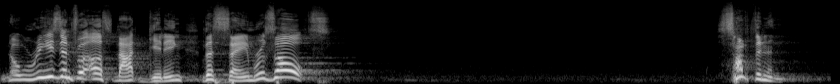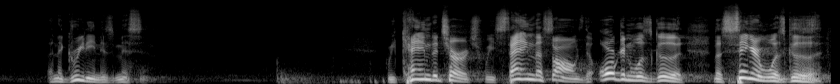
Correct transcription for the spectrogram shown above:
No reason for us not getting the same results. Something, an ingredient is missing. We came to church, we sang the songs, the organ was good, the singer was good.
